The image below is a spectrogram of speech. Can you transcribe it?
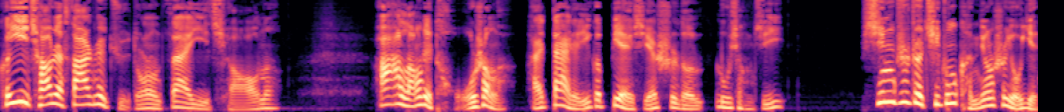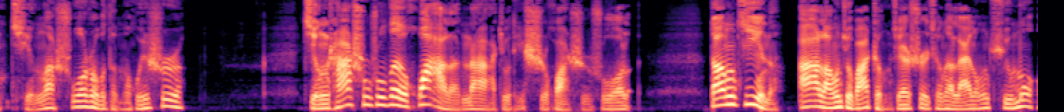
可一瞧这仨人这举动，再一瞧呢。阿郎这头上啊，还带着一个便携式的录像机，心知这其中肯定是有隐情啊，说说吧，怎么回事啊？警察叔叔问话了，那就得实话实说了。当即呢，阿郎就把整件事情的来龙去脉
